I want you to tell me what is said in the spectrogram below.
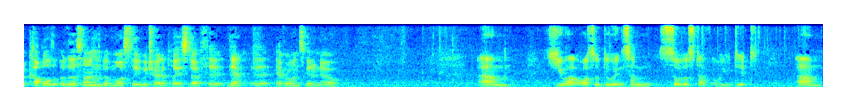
a couple of those songs, but mostly we try to play stuff that that, Yeah. that everyone's gonna know. Um, you are also doing some solo stuff, or you did. Um,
